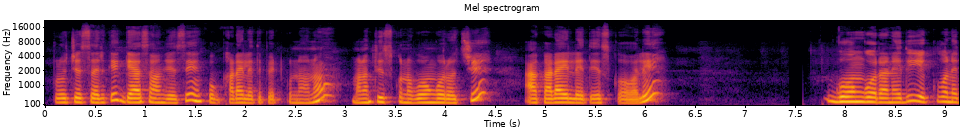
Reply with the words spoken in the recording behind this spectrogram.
ఇప్పుడు వచ్చేసరికి గ్యాస్ ఆన్ చేసి ఇంకొక కడాయిలు అయితే పెట్టుకున్నాను. మనం తీసుకున్న గోంగూర వచ్చి ఆ కడాయిలు అయితే వేసుకోవాలి. గోంగూర అనేది ఎక్కువనే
